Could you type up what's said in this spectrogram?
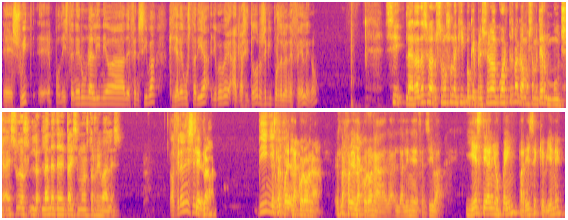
eh, suite, eh, podéis tener una línea defensiva que ya le gustaría, yo creo que a casi todos los equipos de la NFL, ¿no? Sí, la verdad es que somos un equipo que presiona al quarterback, vamos a meter mucha. Eso los, lo, han de tener clarísimo nuestros rivales. Al final es, el... es, la, es la joya de la corona. Es la joya de la corona, la, la, línea defensiva. Y este año Payne parece que viene,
